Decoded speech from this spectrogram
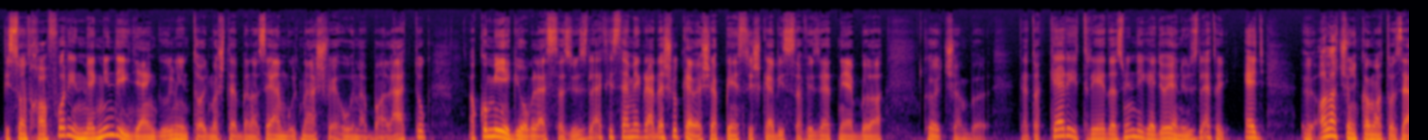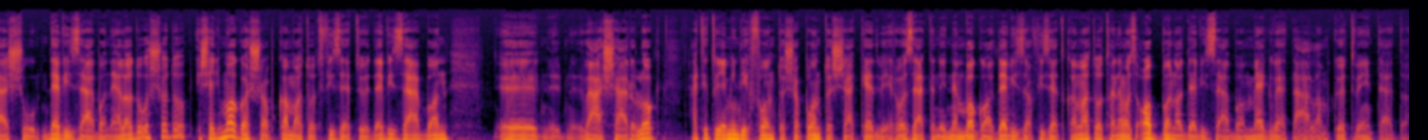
Viszont ha a forint még mindig gyengül, mint ahogy most ebben az elmúlt másfél hónapban láttuk, akkor még jobb lesz az üzlet, hiszen még ráadásul kevesebb pénzt is kell visszafizetni ebből a kölcsönből. Tehát a carry trade az mindig egy olyan üzlet, hogy egy alacsony kamatozású devizában eladósodok, és egy magasabb kamatot fizető devizában ö, vásárolok. Hát itt ugye mindig fontos a pontosság kedvéért hozzátenni, hogy nem maga a deviza fizet kamatot, hanem az abban a devizában megvett államkötvény, tehát a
